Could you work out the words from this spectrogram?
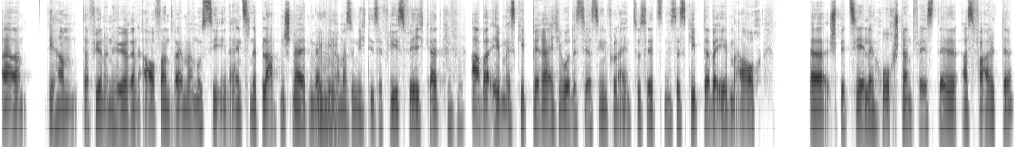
Äh, die haben dafür einen höheren Aufwand, weil man muss sie in einzelne Platten schneiden, weil mhm. die haben also nicht diese Fließfähigkeit. Mhm. Aber eben, es gibt Bereiche, wo das sehr sinnvoll einzusetzen ist. Es gibt aber eben auch äh, spezielle hochstandfeste Asphalte,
